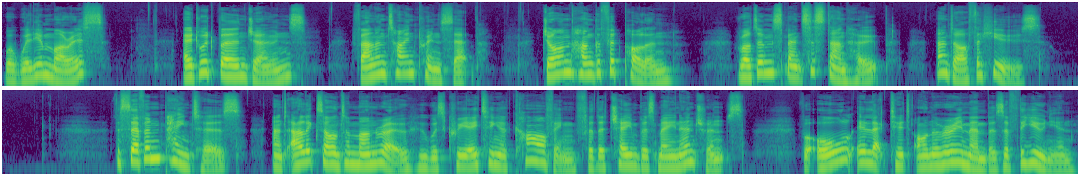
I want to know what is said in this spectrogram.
were William Morris, Edward Burne Jones, Valentine Prinsep, John Hungerford Pollen, Roddam Spencer Stanhope, and Arthur Hughes. The seven painters and Alexander Munro, who was creating a carving for the chamber's main entrance, were all elected honorary members of the Union.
